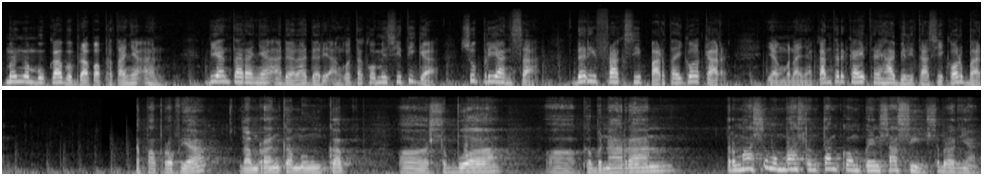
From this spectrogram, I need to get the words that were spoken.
mengemuka beberapa pertanyaan. Di antaranya adalah dari anggota Komisi 3, Supriyansa, dari fraksi Partai Golkar, yang menanyakan terkait rehabilitasi korban. Pak Prof ya, dalam rangka mengungkap uh, sebuah uh, kebenaran termasuk membahas tentang kompensasi sebenarnya.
